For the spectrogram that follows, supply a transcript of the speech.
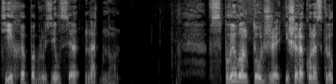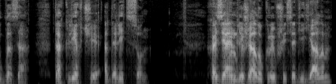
тихо погрузился на дно. Всплыл он тут же и широко раскрыл глаза. Так легче одолеть сон. Хозяин лежал, укрывшись одеялом.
